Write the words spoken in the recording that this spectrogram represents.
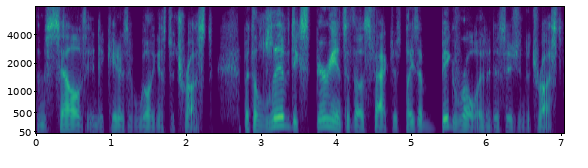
themselves indicators of willingness to trust, but the lived experience of those factors plays a big role in a decision to trust.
